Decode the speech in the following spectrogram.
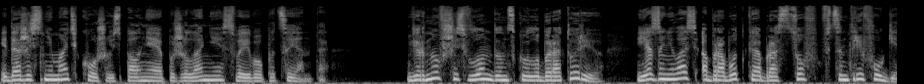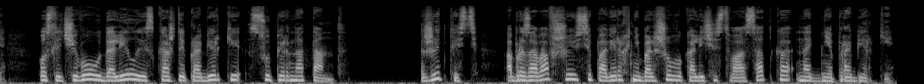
и даже снимать кожу, исполняя пожелания своего пациента. Вернувшись в лондонскую лабораторию, я занялась обработкой образцов в центрифуге — после чего удалила из каждой пробирки супернатант. Жидкость, образовавшуюся поверх небольшого количества осадка на дне пробирки.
